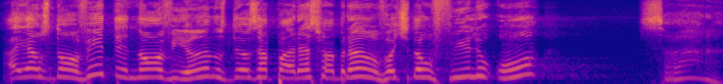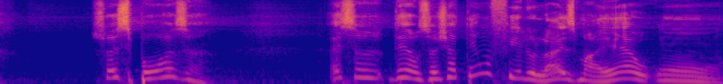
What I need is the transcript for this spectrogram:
Aí, aos 99 anos, Deus aparece para Abraão: vou te dar um filho, com Sara, sua esposa. Aí, Deus, eu já tenho um filho lá, Ismael, um,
